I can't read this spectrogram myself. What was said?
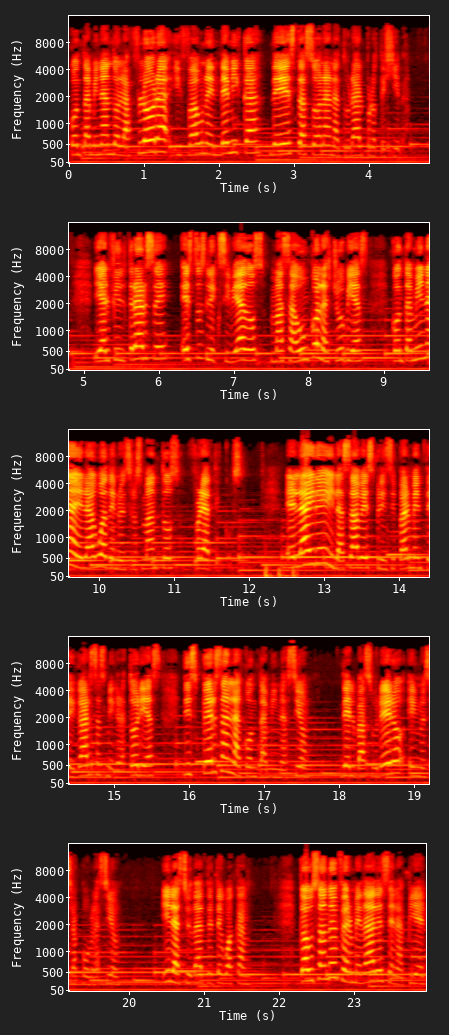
contaminando la flora y fauna endémica de esta zona natural protegida y al filtrarse, estos lixiviados, más aún con las lluvias, contamina el agua de nuestros mantos freáticos. El aire y las aves, principalmente garzas migratorias, dispersan la contaminación del basurero en nuestra población y la ciudad de Tehuacán, causando enfermedades en la piel,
